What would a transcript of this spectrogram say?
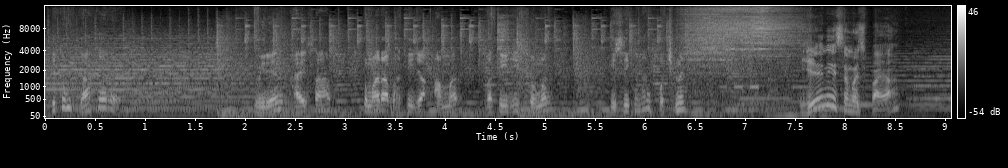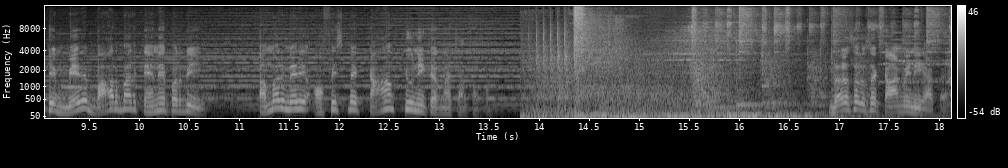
ये तुम क्या कह रहे हो? वीरेंद्र भाई साहब तुम्हारा भतीजा अमर भतीजी सुमन किसी के नाम पूछने? ये नहीं समझ पाया कि मेरे बार बार कहने पर भी अमर मेरे ऑफ़िस में काम क्यों नहीं करना चाहता था? दरअसल उसे काम ही नहीं आता है।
